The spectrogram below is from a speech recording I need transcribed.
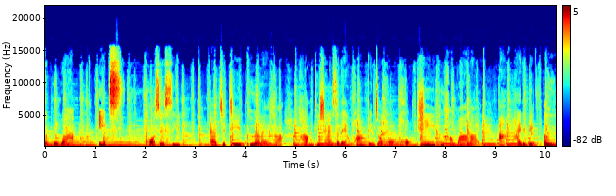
จะพูดว่า it's possessive adjective คืออะไรคะคำที่ใช้แสดงความเป็นเจ้าของของ she คือคำว่าอะไร อะ ให้เด็กๆเติม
